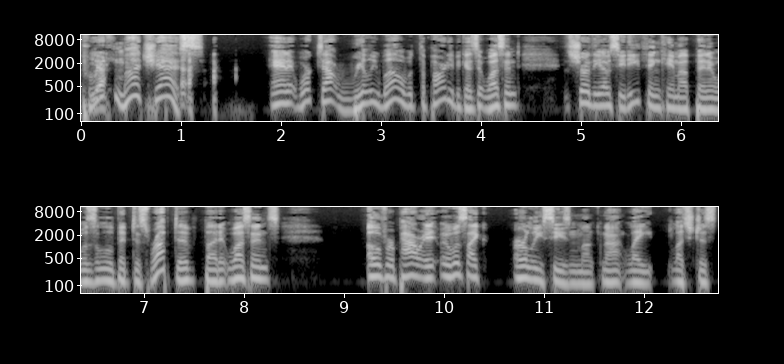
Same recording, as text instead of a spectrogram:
pretty much, yes. and it worked out really well with the party because it wasn't, sure, the OCD thing came up and it was a little bit disruptive, but it wasn't overpowered. It, it was like early season monk, not late. Let's just,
